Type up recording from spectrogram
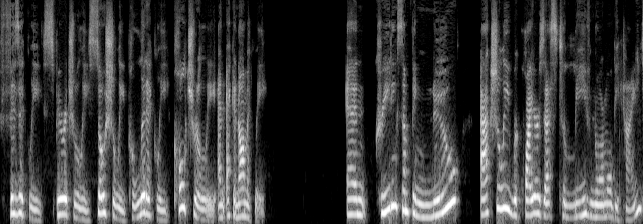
physically, spiritually, socially, politically, culturally, and economically. And creating something new actually requires us to leave normal behind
